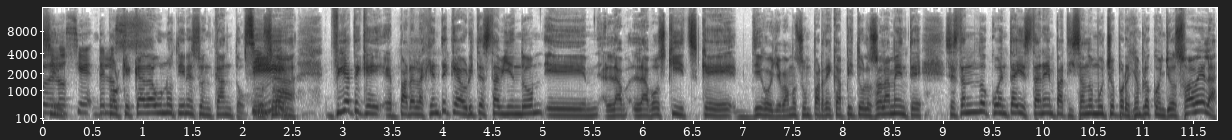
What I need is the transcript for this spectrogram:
difícil. de los, de los- Porque cada uno tiene su encanto. Sí. O sea, fíjate que eh, para la gente que ahorita está viendo eh, la, la Voz Kids, que digo, llevamos un par de capítulos solamente, se están dando cuenta y están empatizando mucho, por ejemplo, con Jos Favela.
